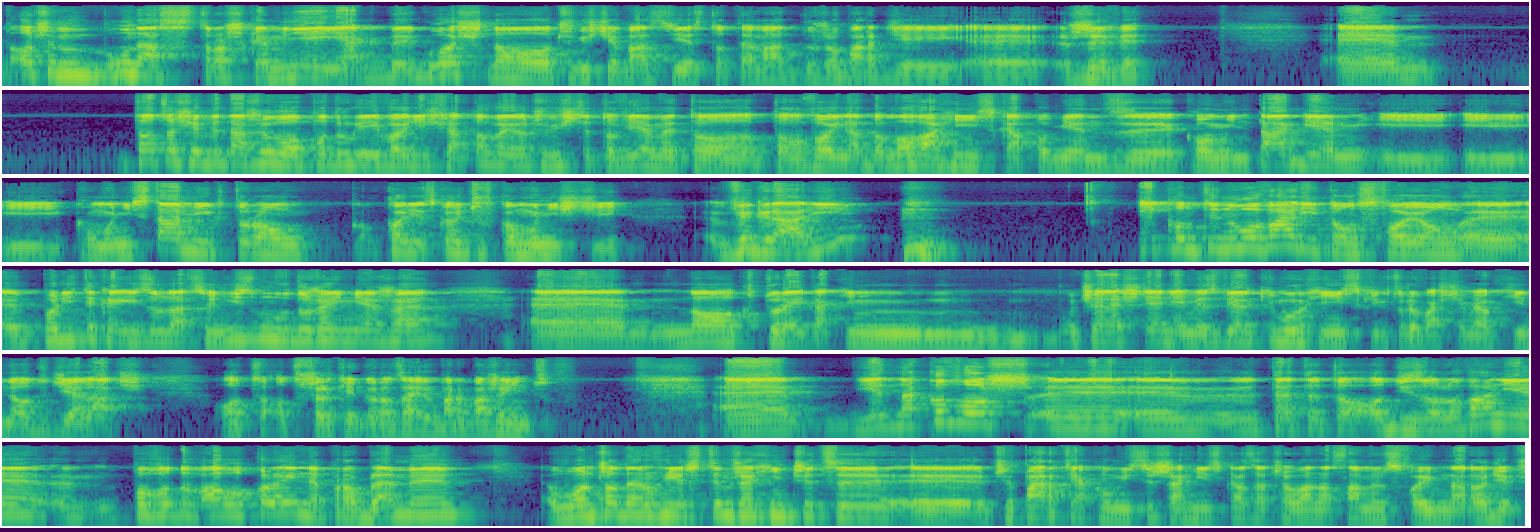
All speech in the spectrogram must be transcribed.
O czym u nas troszkę mniej jakby głośno, oczywiście w Azji jest to temat dużo bardziej żywy to, co się wydarzyło po II wojnie światowej, oczywiście to wiemy, to, to wojna domowa chińska pomiędzy Kuomintagiem i, i, i komunistami, którą koniec końców komuniści wygrali i kontynuowali tą swoją e, politykę izolacjonizmu w dużej mierze, e, no, której takim ucieleśnieniem jest Wielki Mur Chiński, który właśnie miał Chiny oddzielać od, od wszelkiego rodzaju barbarzyńców. E, jednakowoż e, e, te, to odizolowanie powodowało kolejne problemy. łączone również z tym, że Chińczycy czy partia komunistyczna chińska zaczęła na samym swoim narodzie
